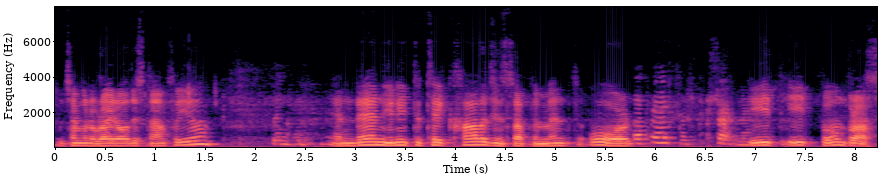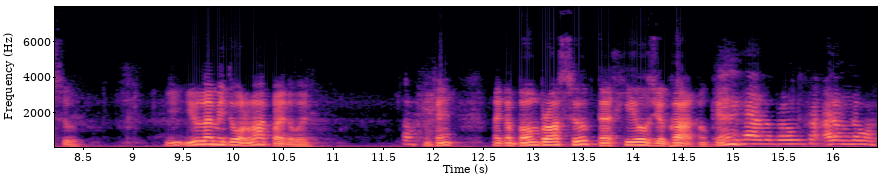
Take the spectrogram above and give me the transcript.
which I'm gonna write all this down for you. Thank you. And then you need to take collagen supplement or Okay, eat eat bone broth soup. You, you let me do a lot, by the way. Okay. Okay, like a bone broth soup that heals your gut. Okay. Do you have a bone? pro- I don't know.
